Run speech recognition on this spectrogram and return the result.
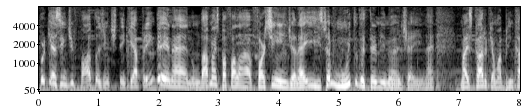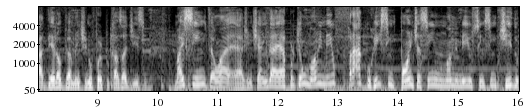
Porque, assim, de fato, a gente tem que aprender, né? Não dá mais para falar Force India, né? E isso é muito determinante aí, né? Mas claro que é uma brincadeira, obviamente não foi por causa disso. Mas sim, então a, a gente ainda é, porque é um nome meio fraco, Racing Point, assim, um nome meio sem sentido.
